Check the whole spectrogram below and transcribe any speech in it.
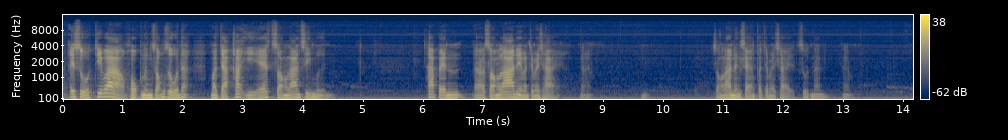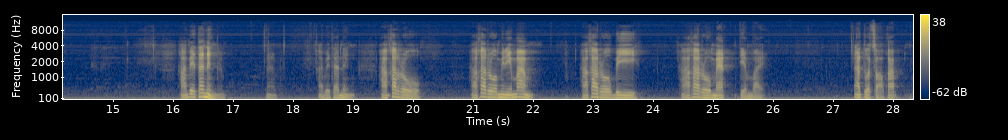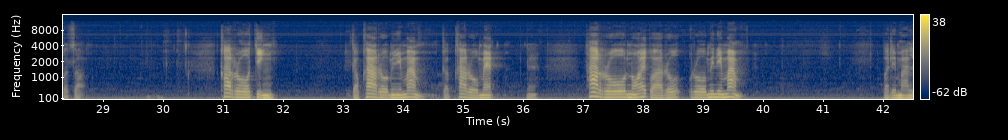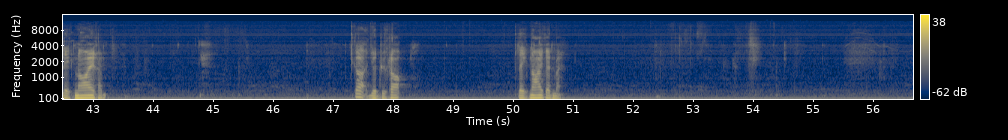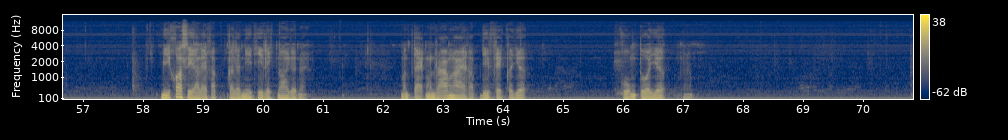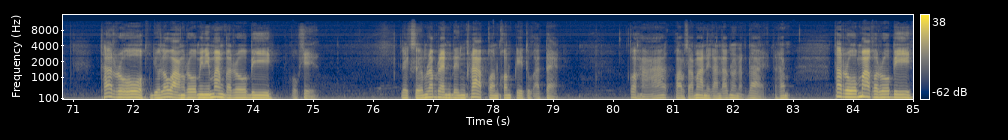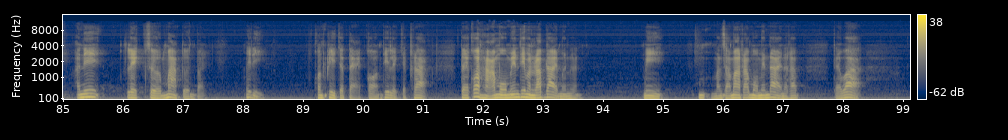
ไอ้สูตรที่ว่าหกหนึ่งสองศูนย์อะ มาจากค่า ES สองล้านสี่หมื่นถ้าเป็นสองล้านเนี่ยมันจะไม่ใช่นะครับสองล้านหนึ่งแสนก็จะไม่ใช่สูตรนั้นนะครับหาเบต้าหนึ่งครับนะครับหาเบต้าหนึ่งหาค่าโร หาค่าโรมินิมัมหาค่าโรบีหาค่าโรแม็กเตรียมไว้ตรวจสอบครับ ตรวจสอบ ค่าโรจริง กับค่าโรมินิมัมกับค่าโรแม็กนะถ้าโรน้อยกว่าโรโรมินิมัมปริมาณเหล็กน้อยครับ ก็หยุดวิเคราะห์ เหล็กน้อยเกินไปมีข้อเสียอะไรครับ กรณีที่เหล็กน้อยเกินไป มันแตกมันร้าวง่ายครับ ดีเฟกก็เยอะโก่งตัวเยอะถ้าโรอยู่ระหว่างโรมินิมัมกับโรบีโอเค เหล็กเสริมรับแรงดึงครากก่อนคอนกรีตถูกอัดแตก ก็หาความสามารถในการรับน้ำหนักได้นะครับ ถ้าโรมากกว่าโรบีอันนี้เหล็กเสริมมากเกินไป ไม่ดี คอนกรีตจะแตกก่อนที่เหล็กจะคราก แต่ก็หาโมเมนต์ที่มันรับได้เหมือนกัน มีมันสามารถรับโมเมนต์ได้นะครับ แต่ว่า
